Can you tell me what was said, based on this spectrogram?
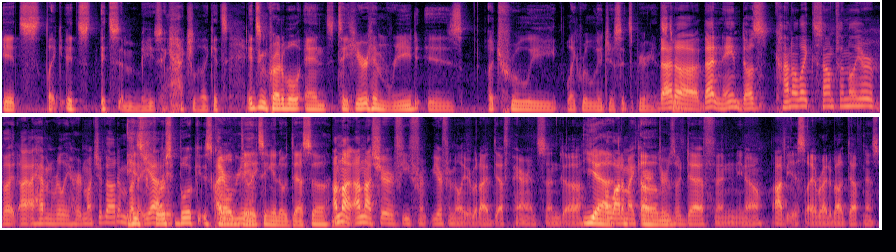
It's like it's it's amazing actually. Like it's it's incredible. And to hear him read is a truly like religious experience That uh, that name does kind of like sound familiar, but I I haven't really heard much about him. But his yeah, first it- book is called really- dancing in odessa I'm not I'm not sure if you you're familiar, but I have deaf parents, and uh, Yeah, a lot of my characters um, are deaf, and you know, obviously, I write about deafness.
